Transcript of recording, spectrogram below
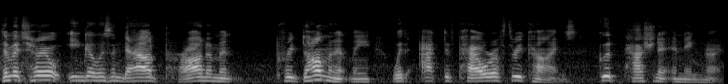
The material ego is endowed predominantly with active power of three kinds good, passionate, and ignorant.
